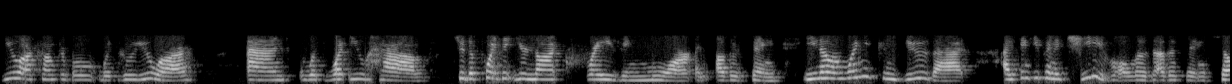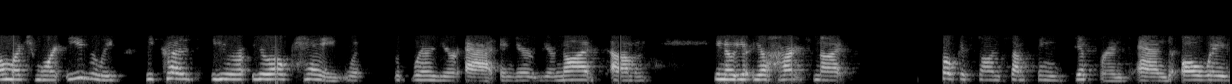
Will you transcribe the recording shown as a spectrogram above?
you are comfortable with who you are and with what you have to the point that you're not craving more and other things. You know, and when you can do that, I think you can achieve all those other things so much more easily because you're you're okay with with where you're at and you're you're not um you know your your heart's not focused on something different and always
